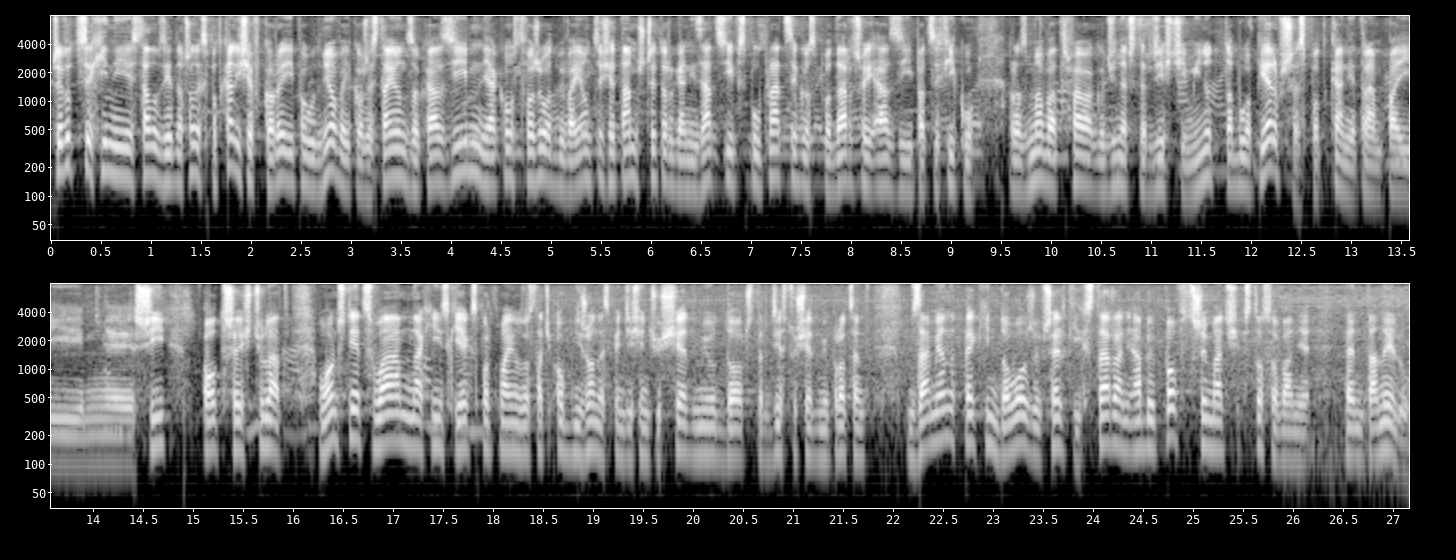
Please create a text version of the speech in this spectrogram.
Przywódcy Chin i Stanów Zjednoczonych spotkali się w Korei Południowej, korzystając z okazji, jaką stworzył odbywający się tam szczyt Organizacji Współpracy Gospodarczej Azji i Pacyfiku. Rozmowa trwała godzinę 40 minut. To było pierwsze spotkanie Trumpa i e, Xi od 6 lat. Łącznie cła na chiński eksport mają zostać obniżone z 57 do 47%. W zamian Pekin dołoży wszelkich starań, aby powstrzymać stosowanie fentanylu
